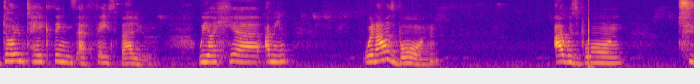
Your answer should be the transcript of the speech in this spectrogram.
don't take things at face value. We are here, I mean, when I was born, I was born to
